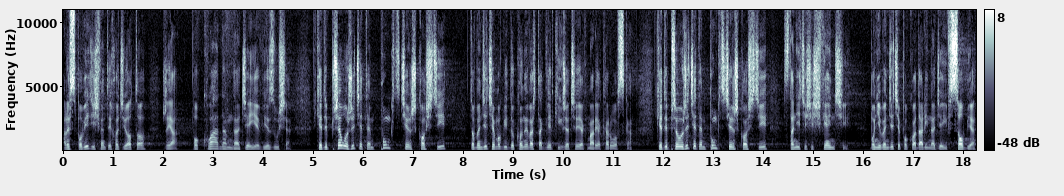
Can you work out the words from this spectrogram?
ale w spowiedzi świętej chodzi o to, że ja pokładam nadzieję w Jezusie. Kiedy przełożycie ten punkt ciężkości, to będziecie mogli dokonywać tak wielkich rzeczy jak Maria Karłowska. Kiedy przełożycie ten punkt ciężkości, staniecie się święci, bo nie będziecie pokładali nadziei w sobie,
